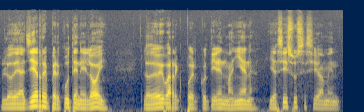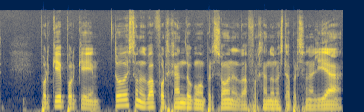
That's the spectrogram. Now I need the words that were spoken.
Lo de ayer repercute en el hoy. Lo de hoy va a repercutir en mañana. Y así sucesivamente. ¿Por qué? Porque todo esto nos va forjando como personas, va forjando nuestra personalidad,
